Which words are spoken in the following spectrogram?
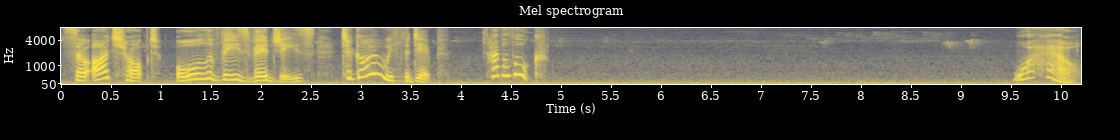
So I chopped all of these veggies to go with the dip. Have a look. Wow,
